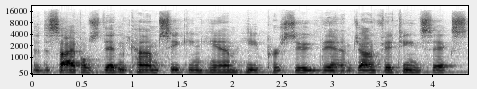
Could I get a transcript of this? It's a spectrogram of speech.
The disciples didn't come seeking Him, He pursued them. John 15, 6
